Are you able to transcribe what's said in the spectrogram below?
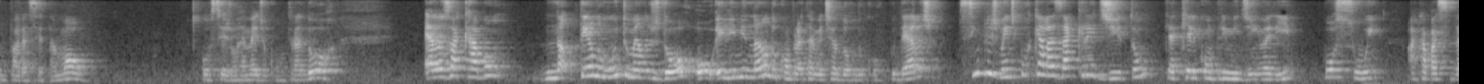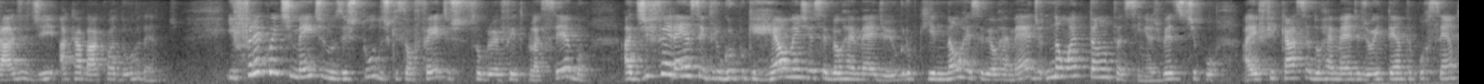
um paracetamol, ou seja, um remédio contra a dor, elas acabam não, tendo muito menos dor ou eliminando completamente a dor do corpo delas, simplesmente porque elas acreditam que aquele comprimidinho ali possui a capacidade de acabar com a dor delas. E frequentemente nos estudos que são feitos sobre o efeito placebo, a diferença entre o grupo que realmente recebeu o remédio e o grupo que não recebeu o remédio não é tanta assim. Às vezes, tipo, a eficácia do remédio é de 80%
